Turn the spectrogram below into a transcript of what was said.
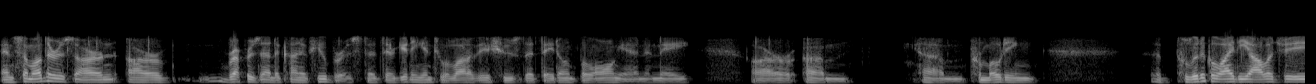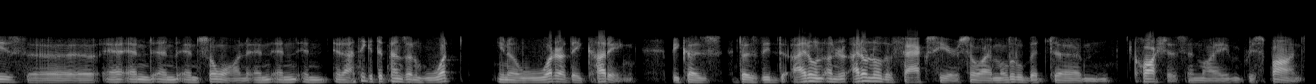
and some others are are represent a kind of hubris that they're getting into a lot of issues that they don't belong in, and they are um, um, promoting uh, political ideologies uh, and and and so on. And, and and and I think it depends on what you know what are they cutting because does the I don't under I don't know the facts here so I'm a little bit um, cautious in my response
